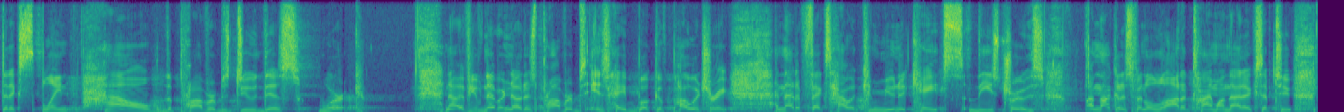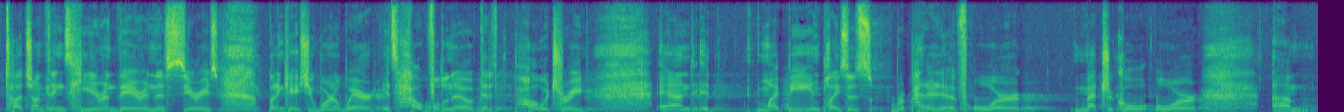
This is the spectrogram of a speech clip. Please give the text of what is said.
that explain how the Proverbs do this work. Now, if you've never noticed, Proverbs is a book of poetry, and that affects how it communicates these truths. I'm not going to spend a lot of time on that except to touch on things here and there in this series. But in case you weren't aware, it's helpful to know that it's poetry, and it might be in places repetitive or metrical or um,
